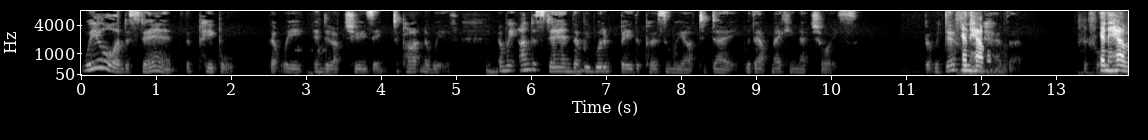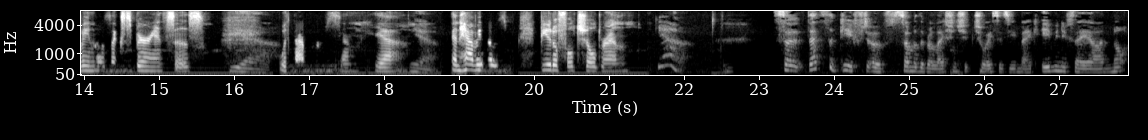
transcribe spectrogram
we all understand the people that we ended up choosing to partner with. And we understand that we wouldn't be the person we are today without making that choice. But we definitely and have, have that before. and having those experiences yeah. with that person. Yeah. Yeah. And having those beautiful children. Yeah. So that's the gift of some of the relationship choices you make even if they are not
